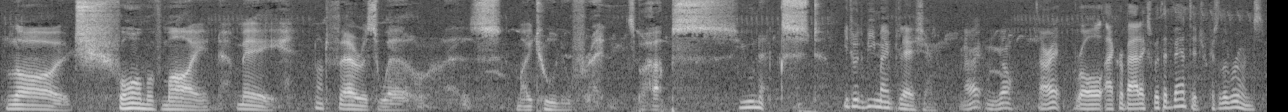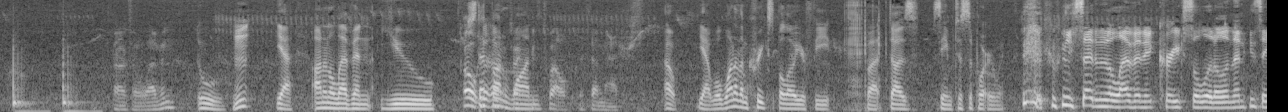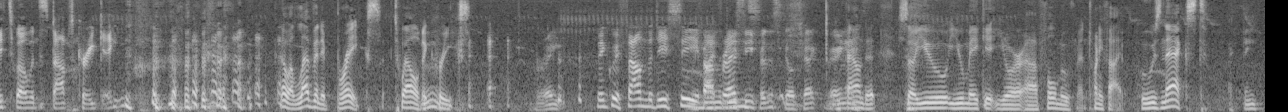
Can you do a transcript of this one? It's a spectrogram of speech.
large form of mine may not fare as well as my two new friends. Perhaps you next. It would be my pleasure. All right, here we go. All right. Roll acrobatics with advantage because of the runes. That's 11. Ooh. Hmm? Yeah, on an 11, you oh, step no, no, on sorry, one. It's 12, if that matters. Oh, yeah. Well, one of them creaks below your feet, but does seem to support your weight. When you said an 11, it creaks a little, and then you say 12, it stops creaking. No, 11, it breaks. 12, it creaks. Great. I think we found the DC, We my found the. DC for the skill check. Very You nice. found it. So you you make it your uh, full movement, 25. Who's next? I think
